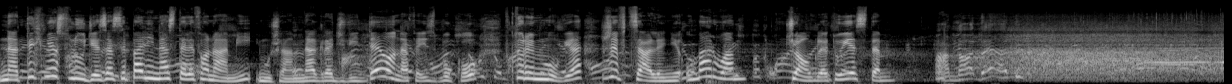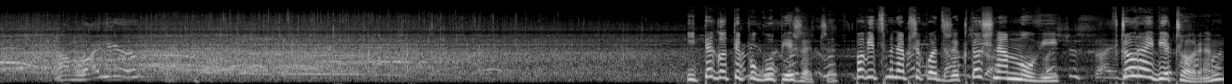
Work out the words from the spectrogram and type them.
Natychmiast ludzie zasypali nas telefonami i musiałam nagrać wideo na Facebooku, w którym mówię, że wcale nie umarłam. Ciągle tu jestem. I tego typu głupie rzeczy. Powiedzmy na przykład, że ktoś nam mówi: Wczoraj wieczorem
